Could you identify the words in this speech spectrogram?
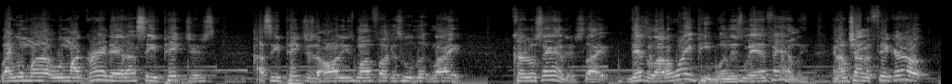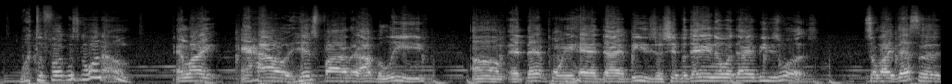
like with my with my granddad, I see pictures. I see pictures of all these motherfuckers who look like Colonel Sanders. Like, there's a lot of white people in this man family, and I'm trying to figure out what the fuck was going on, and like, and how his father, I believe, um, at that point had diabetes and shit, but they didn't know what diabetes was. So like, that's a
